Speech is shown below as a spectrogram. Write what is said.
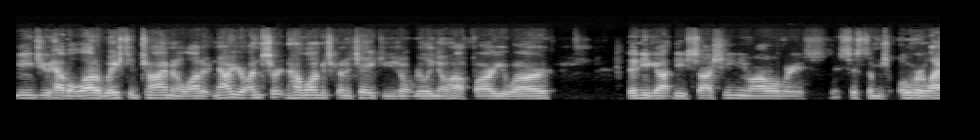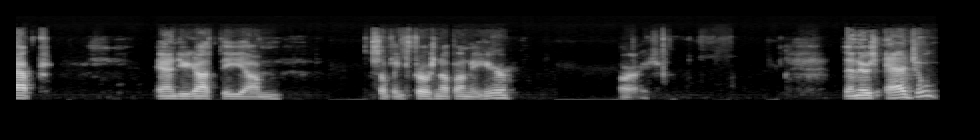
means you have a lot of wasted time and a lot of, now you're uncertain how long it's going to take and you don't really know how far you are. Then you got the sashimi model where the systems overlap and you got the, um, something frozen up on me here. All right. Then there's Agile,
